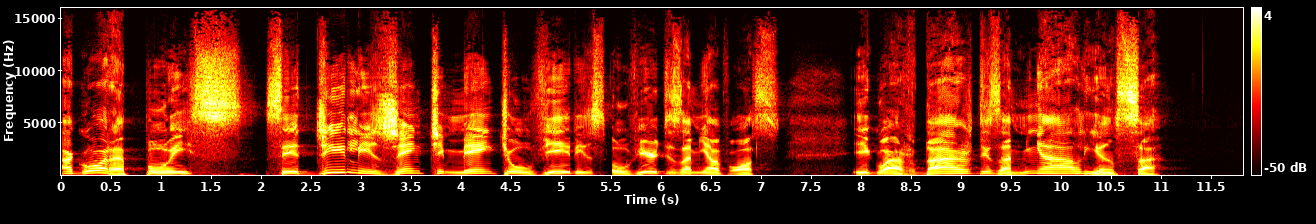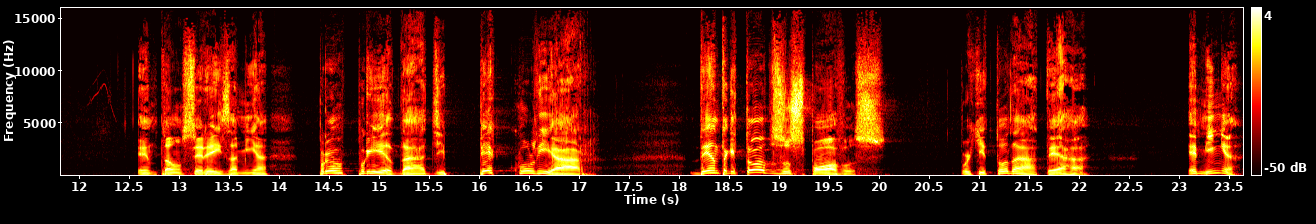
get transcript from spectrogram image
Agora, pois, se diligentemente ouvires, ouvirdes a minha voz e guardardes a minha aliança, então sereis a minha propriedade peculiar dentre todos os povos, porque toda a terra é minha.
